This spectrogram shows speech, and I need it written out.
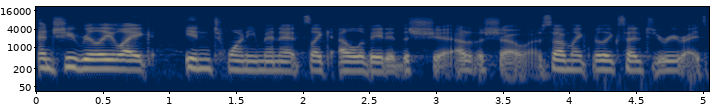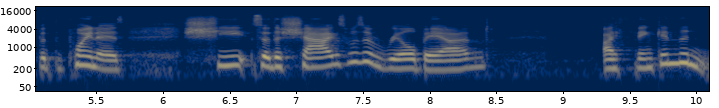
and she really like in 20 minutes like elevated the shit out of the show. So I'm like really excited to do rewrites. But the point is, she so the Shags was a real band, I think in the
